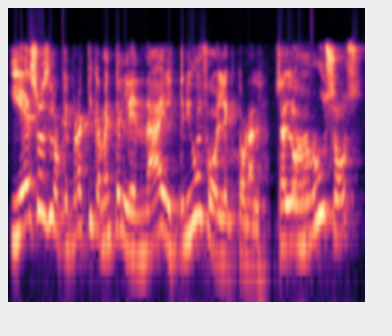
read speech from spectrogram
Y eso es lo que prácticamente le da el triunfo electoral. O sea, los rusos,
